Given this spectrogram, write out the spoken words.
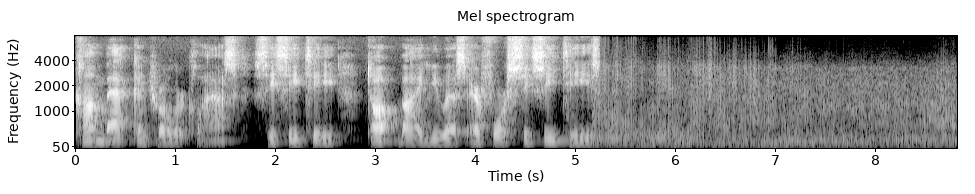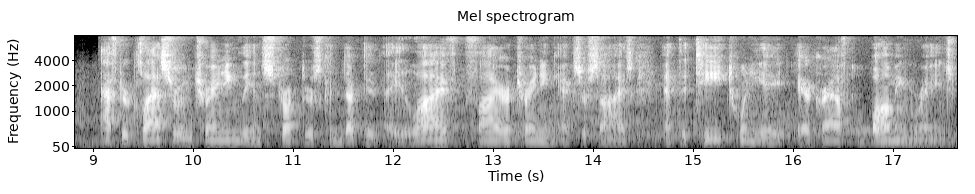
combat controller class, CCT, taught by U.S. Air Force CCTs. After classroom training, the instructors conducted a live fire training exercise at the T-28 aircraft bombing range.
